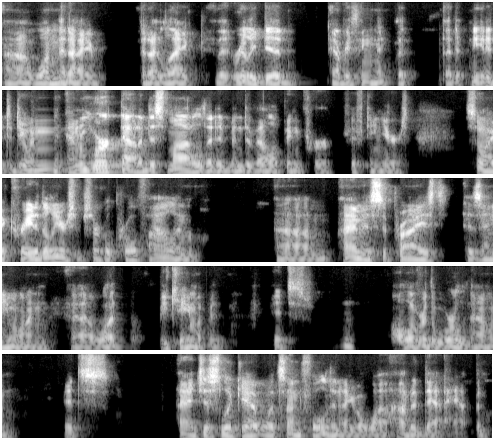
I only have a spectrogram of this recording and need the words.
uh, one that I that I liked that really did everything that, that that it needed to do and, and worked out of this model that had been developing for 15 years. So I created the leadership circle profile and um, I'm as surprised as anyone uh, what became of it. It's all over the world now. And it's, I just look at what's unfolded and I go, wow, how did that happen?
